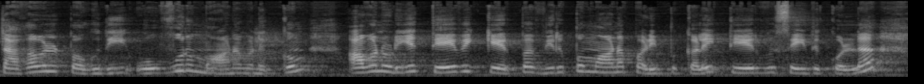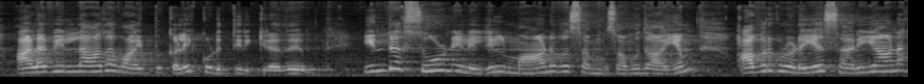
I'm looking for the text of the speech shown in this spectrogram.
தகவல் பகுதி ஒவ்வொரு மாணவனுக்கும் அவனுடைய தேவைக்கேற்ப விருப்பமான படிப்புகளை தேர்வு செய்து கொள்ள அளவில்லாத வாய்ப்புகளை கொடுத்திருக்கிறது. இந்த சூழ்நிலையில் மாணவ சமு சமுதாயம் அவர்களுடைய சரியான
